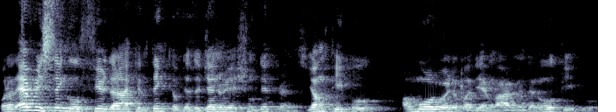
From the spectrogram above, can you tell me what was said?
But on every single fear that I can think of, there's a generational difference. Young people are more worried about the environment than old people.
